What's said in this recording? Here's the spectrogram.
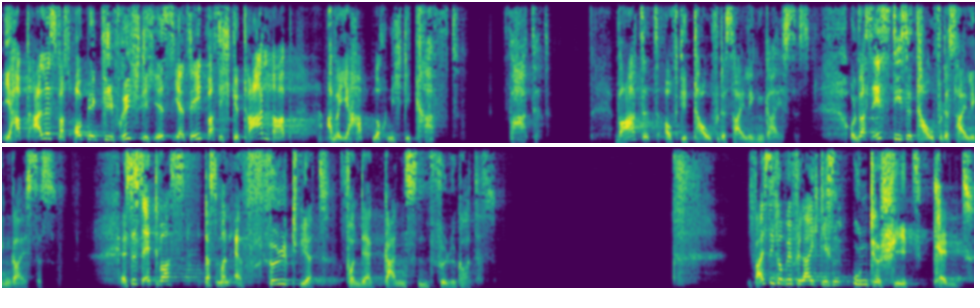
ihr habt alles, was objektiv richtig ist, ihr seht, was ich getan habe, aber ihr habt noch nicht die Kraft. Wartet. Wartet auf die Taufe des Heiligen Geistes. Und was ist diese Taufe des Heiligen Geistes? Es ist etwas, dass man erfüllt wird von der ganzen Fülle Gottes. Ich weiß nicht, ob ihr vielleicht diesen Unterschied kennt.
